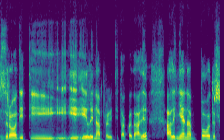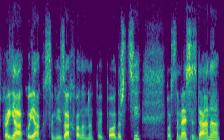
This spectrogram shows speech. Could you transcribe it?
izroditi i, i, ili napraviti tako dalje. Ali njena podrška, jako, jako sam joj zahvalan na toj podršci. Posle mesec dana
